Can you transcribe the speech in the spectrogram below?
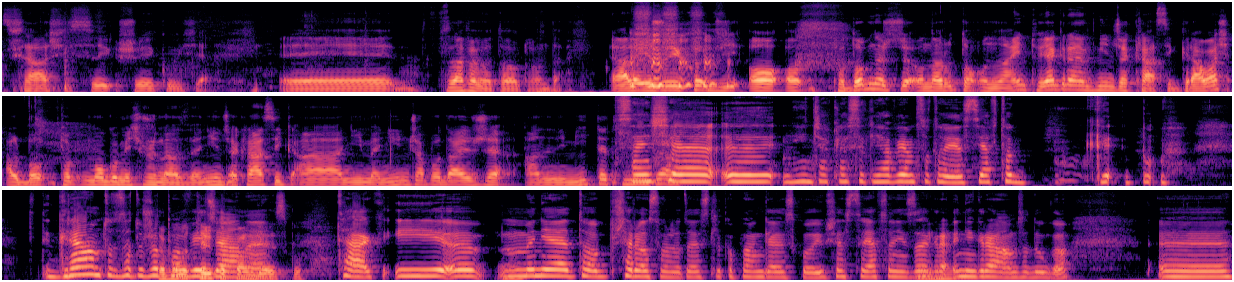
Sashi, sy- szykuj się. Eee, na pewno to ogląda. Ale jeżeli chodzi o, o podobne rzeczy o Naruto Online, to ja grałem w Ninja Classic. Grałaś? Albo to mogło mieć różne nazwy. Ninja Classic, Anime Ninja bodajże, Unlimited W Ninja? sensie y, Ninja Classic, ja wiem co to jest. Ja w to. Grałam to za dużo To było tylko po angielsku. Tak, i y, No. mnie to przerosło, że to jest tylko po angielsku, i przez to ja w to nie, zagra- Mhm. nie grałam za długo. Y,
